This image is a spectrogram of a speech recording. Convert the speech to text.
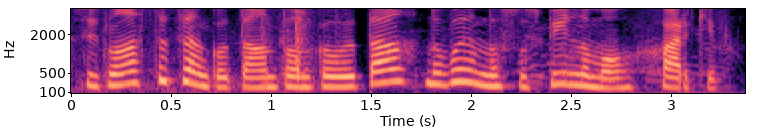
Світлана Стеценко та Антон Калита. Новини на Суспільному. Харків.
